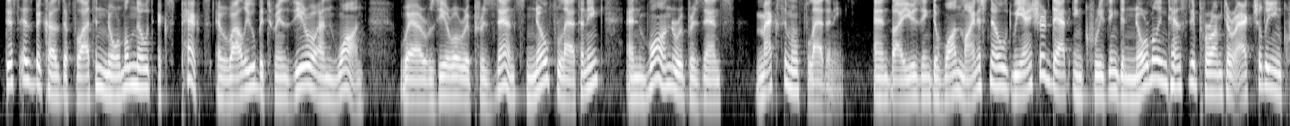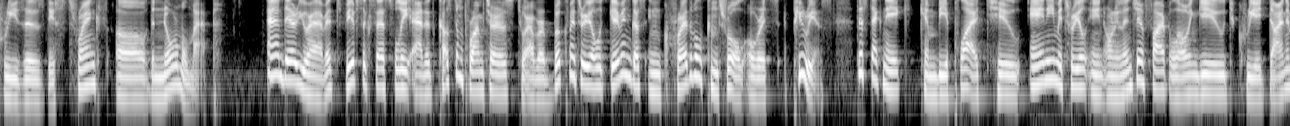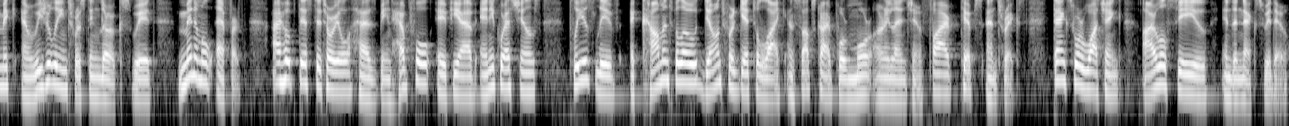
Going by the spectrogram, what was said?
This is because the flattened normal node expects a value between 0 and 1, where 0 represents no flattening and 1 represents maximum flattening. And by using the 1 minus node, we ensure that increasing the normal intensity parameter actually increases the strength of the normal map. And there you have it, we've successfully added custom parameters to our book material, giving us incredible control over its appearance. This technique can be applied to any material in Unreal Engine 5, allowing you to create dynamic and visually interesting looks with minimal effort. I hope this tutorial has been helpful. If you have any questions, please leave a comment below. Don't forget to like and subscribe for more Unreal Engine 5 tips and tricks. Thanks for watching. I will see you in the next video.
